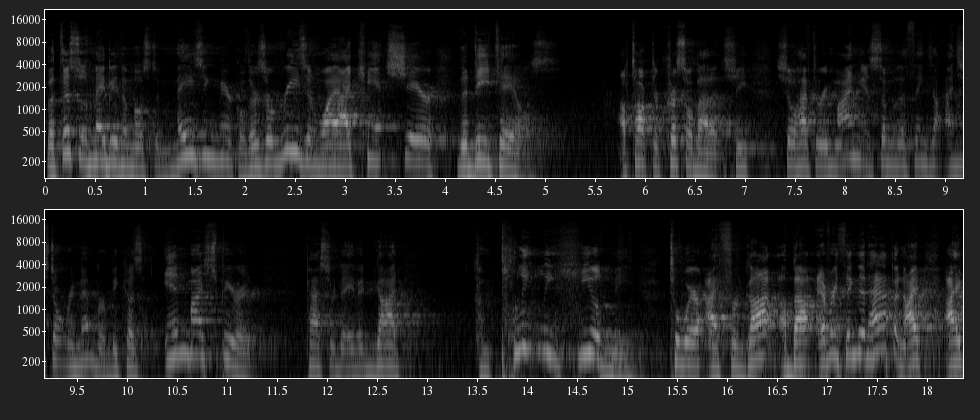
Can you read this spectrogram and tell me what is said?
But this was maybe the most amazing miracle. There's a reason why I can't share the details. I'll talk to Crystal about it. She, she'll have to remind me of some of the things I just don't remember because in my spirit, Pastor David, God completely healed me to where I forgot about everything that happened. I, I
